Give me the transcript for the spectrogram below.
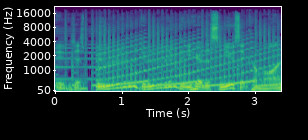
it just then you hear this music come on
